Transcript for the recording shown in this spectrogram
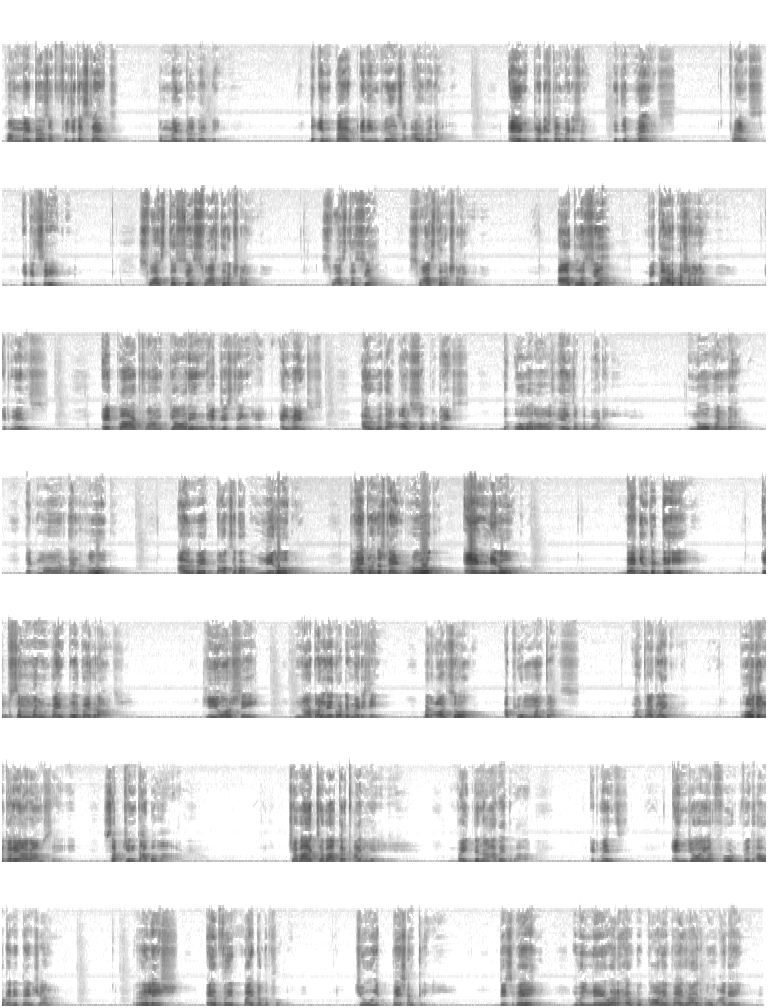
from matters of physical strength to mental well being. The impact and influence of Ayurveda and traditional medicine is immense. Friends, it is said, स्वास्थ्य स्वास्थ्य रक्षणम स्वास्थ्य स्वास्थ्य रक्षणम आतुरस्य विकार प्रशमनम it means apart from curing existing ailments ayurveda also protects the overall health of the body. No wonder that more than rog ayurveda talks about nirog. Try to understand rog and nirog. Back in the day, if someone went to a Vaidraj, he or she not only got a medicine, but also a few mantras. Mantras like भोजन करे आराम से सब चिंता को मार चबा चबा कर खाइए वैद्य न आवे द्वार It means enjoy your food without any tension. Relish every bite of the food. Chew it patiently. This way, you will never have to call a Vaidraj home again.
